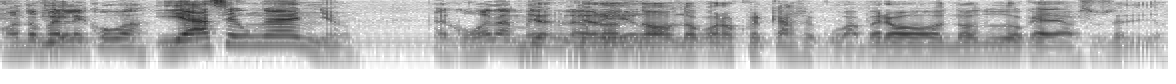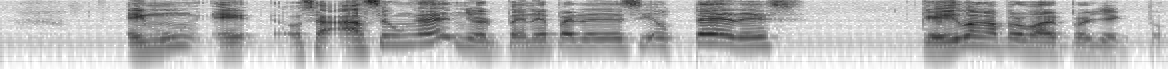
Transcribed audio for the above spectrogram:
¿Cuándo fue el de Cuba? Y hace un año. Cuba también. Yo, no, no, conozco el caso de Cuba, pero no dudo que haya sucedido. En un, eh, o sea, hace un año el PNP le decía a ustedes que iban a aprobar el proyecto,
